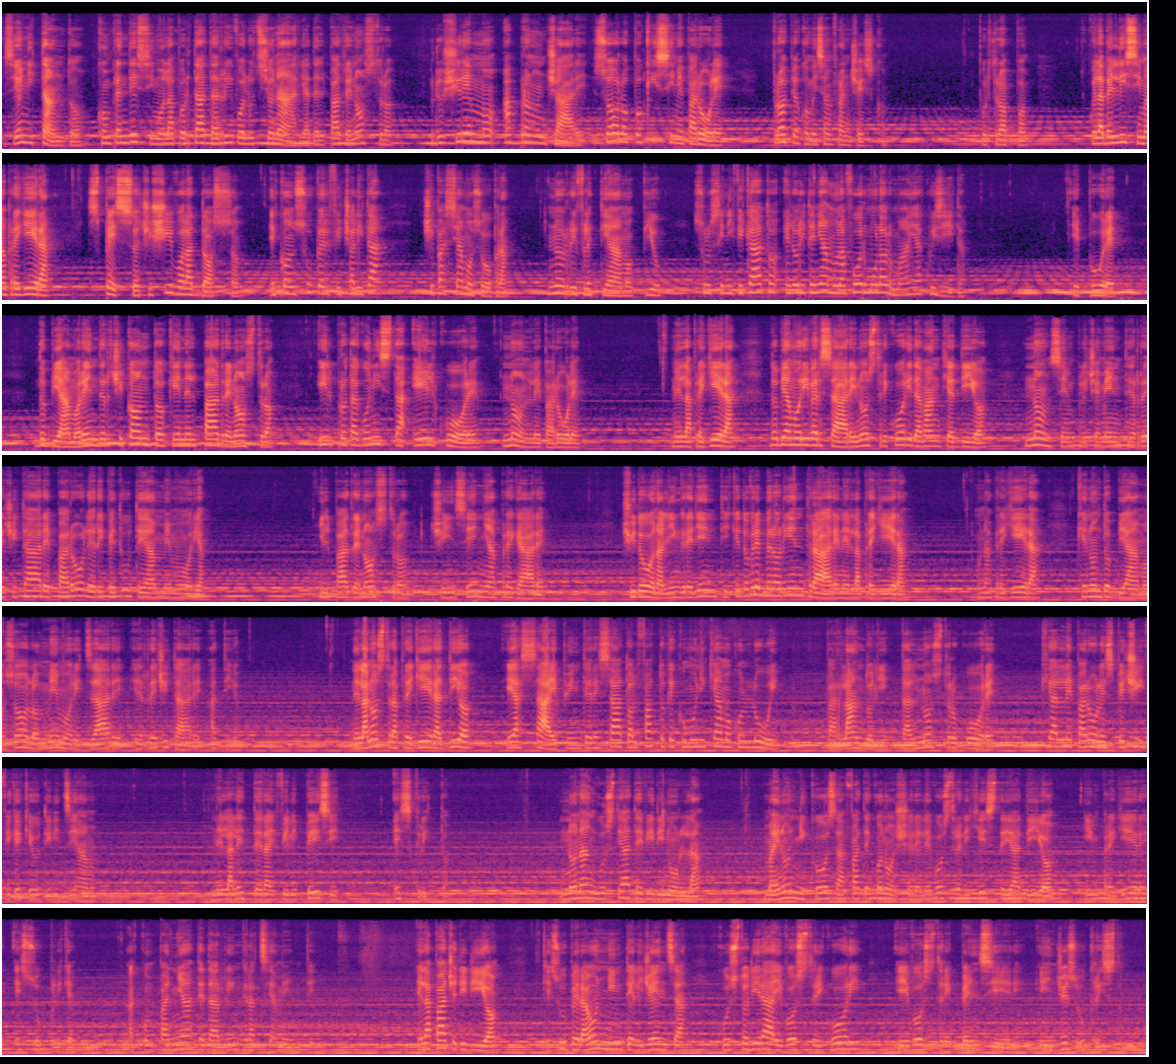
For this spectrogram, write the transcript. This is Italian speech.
Se ogni tanto comprendessimo la portata rivoluzionaria del Padre nostro, riusciremmo a pronunciare solo pochissime parole, proprio come San Francesco. Purtroppo, quella bellissima preghiera spesso ci scivola addosso e con superficialità ci passiamo sopra, non riflettiamo più sul significato e lo riteniamo una formula ormai acquisita. Eppure, dobbiamo renderci conto che nel Padre nostro il protagonista è il cuore, non le parole. Nella preghiera dobbiamo riversare i nostri cuori davanti a Dio, non semplicemente recitare parole ripetute a memoria. Il Padre nostro ci insegna a pregare, ci dona gli ingredienti che dovrebbero rientrare nella preghiera una preghiera che non dobbiamo solo memorizzare e recitare a Dio. Nella nostra preghiera Dio è assai più interessato al fatto che comunichiamo con Lui, parlandogli dal nostro cuore, che alle parole specifiche che utilizziamo. Nella lettera ai Filippesi è scritto, Non angustiatevi di nulla, ma in ogni cosa fate conoscere le vostre richieste a Dio in preghiere e suppliche, accompagnate da ringraziamenti. E la pace di Dio, che supera ogni intelligenza, custodirà i vostri cuori e i vostri pensieri in Gesù Cristo.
